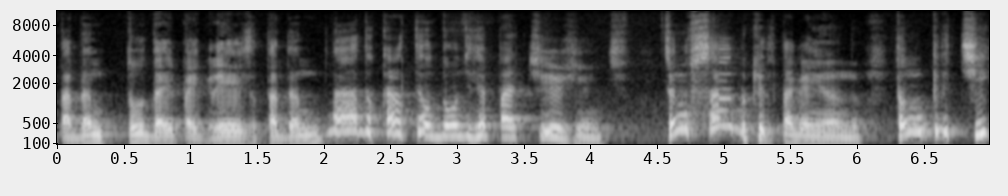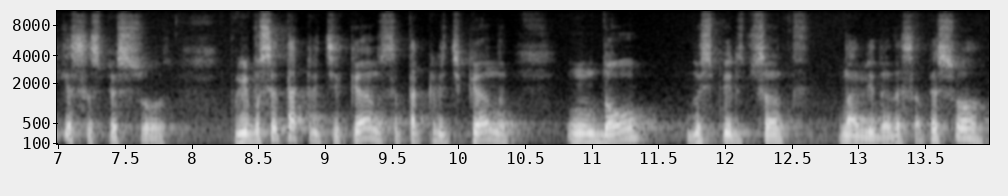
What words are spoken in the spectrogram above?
Tá dando tudo aí para a igreja, tá dando nada, o cara tem o dom de repartir, gente. Você não sabe o que ele está ganhando. Então não critique essas pessoas. Porque você está criticando, você está criticando um dom do Espírito Santo na vida dessa pessoa.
